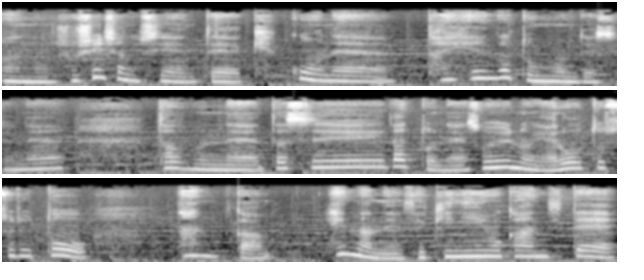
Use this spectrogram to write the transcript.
あの初心者の支援って結構ね大変だと思うんですよね。多分ね私だとねそういうのをやろうとするとなんか変なね責任を感じて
